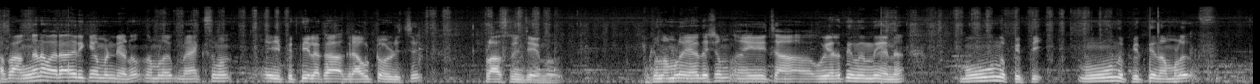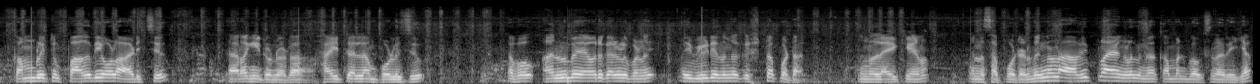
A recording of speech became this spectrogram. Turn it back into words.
അപ്പോൾ അങ്ങനെ വരാതിരിക്കാൻ വേണ്ടിയാണ് നമ്മൾ മാക്സിമം ഈ ഭിത്തിയിലൊക്കെ ഗ്രൗട്ട് ഒഴിച്ച് പ്ലാസ്റ്ററിങ് ചെയ്യുന്നത്. ഇപ്പോൾ നമ്മൾ ഏകദേശം ഈ ഉയരത്തിൽ നിന്ന് തന്നെ മൂന്ന് ഭിത്തി മൂന്ന് ഭിത്തി നമ്മൾ കംപ്ലീറ്റും പകുതിയോളം അടിച്ച് ഇറങ്ങിയിട്ടുണ്ട് കേട്ടോ. ഹൈറ്റ് എല്ലാം പൊളിച്ചു. അപ്പോൾ അതിനുമ്പ് ഞാൻ ഒരു കാര്യം പറഞ്ഞു ഈ വീഡിയോ നിങ്ങൾക്ക് ഇഷ്ടപ്പെട്ടാൽ നിങ്ങൾ ലൈക്ക് ചെയ്യണം എന്നെ സപ്പോർട്ട് ചെയ്യണം. നിങ്ങളുടെ അഭിപ്രായങ്ങൾ നിങ്ങൾ കമന്റ് ബോക്സിൽ അറിയിക്കാം.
